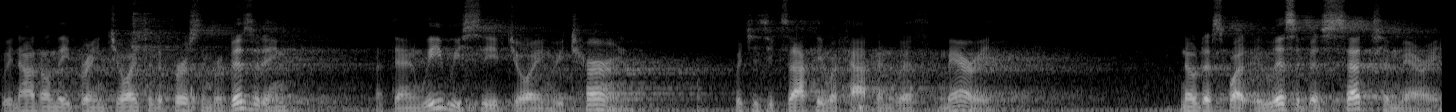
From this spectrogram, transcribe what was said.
We not only bring joy to the person we're visiting, but then we receive joy in return, which is exactly what happened with Mary. Notice what Elizabeth said to Mary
